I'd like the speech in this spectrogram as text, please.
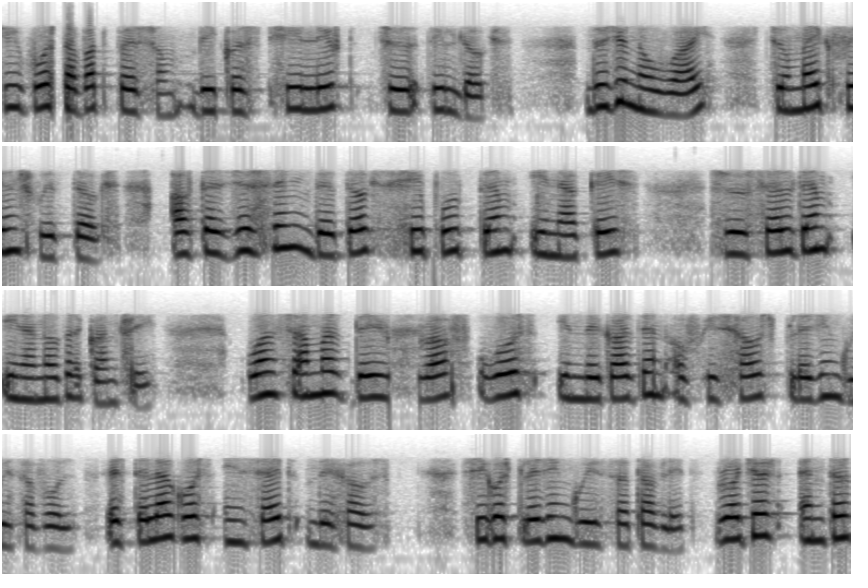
He was a bad person because he lived to steal dogs. Do you know why? To make films with dogs. After using the dogs, he put them in a case to sell them in another country. One summer day, Ralph was in the garden of his house playing with a ball. Stella was inside the house. She was playing with a tablet. Roger entered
